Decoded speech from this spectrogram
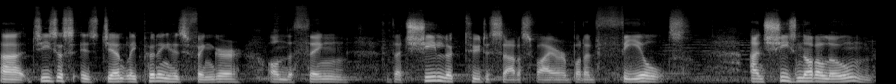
Uh, Jesus is gently putting his finger on the thing that she looked to to satisfy her, but had failed. And she's not alone.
